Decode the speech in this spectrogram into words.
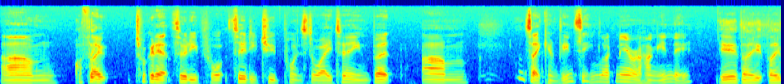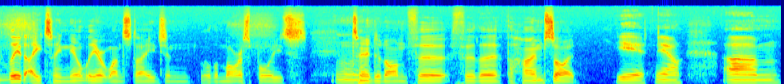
Um, I they took it out 30, po- 32 points to eighteen, but um, I wouldn't say convincing. Like Nowra hung in there. Yeah, they, they led 18 0 there at one stage, and well, the Morris boys Mm. turned it on for, for the, the home side. Yeah. Now, um,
